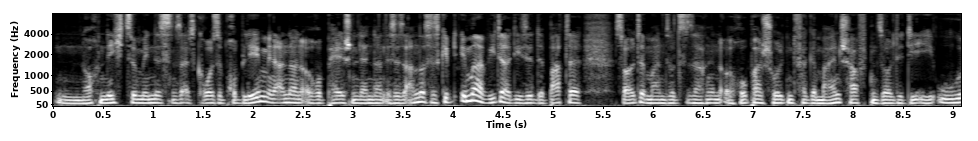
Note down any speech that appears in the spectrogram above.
noch nicht zumindest als große Problem. In anderen europäischen Ländern ist es anders. Es gibt immer wieder diese Debatte, sollte man sozusagen in Europa Schulden vergemeinschaften, sollte die EU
